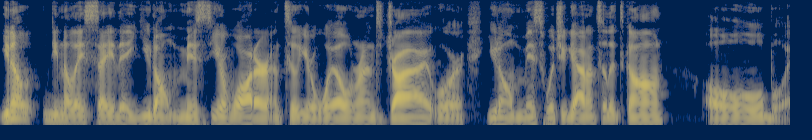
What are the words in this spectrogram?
you know, you know they say that you don't miss your water until your well runs dry or you don't miss what you got until it's gone. Oh boy.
